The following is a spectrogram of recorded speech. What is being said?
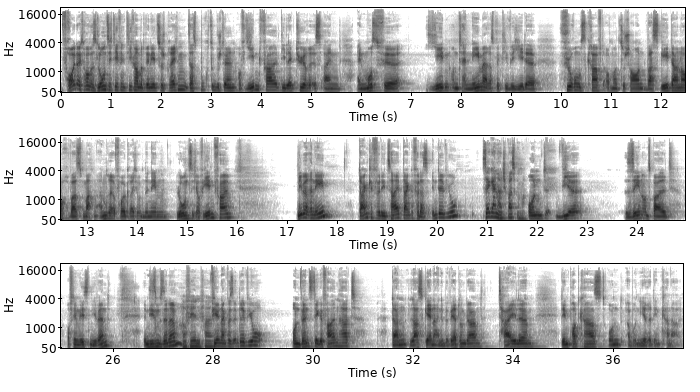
freut euch drauf, es lohnt sich definitiv mal mit René zu sprechen, das Buch zu bestellen, auf jeden Fall. Die Lektüre ist ein, ein Muss für jeden Unternehmer, respektive jede Führungskraft, auch mal zu schauen, was geht da noch, was machen andere erfolgreiche Unternehmen, lohnt sich auf jeden Fall. Lieber René, danke für die Zeit, danke für das Interview. Sehr gerne, hat Spaß gemacht. Und wir sehen uns bald auf dem nächsten Event. In diesem Sinne. Auf jeden Fall. Vielen Dank fürs Interview. Und wenn es dir gefallen hat, dann lass gerne eine Bewertung da, teile den Podcast und abonniere den Kanal.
